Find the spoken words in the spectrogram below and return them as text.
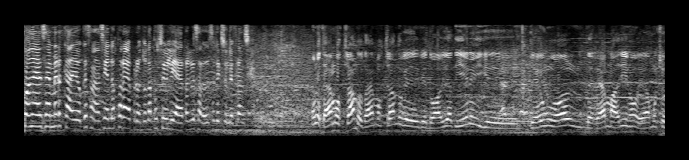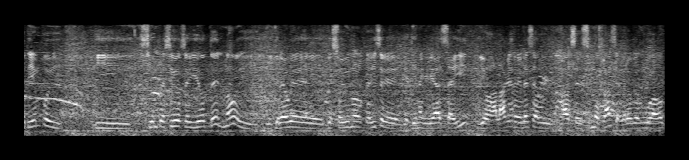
con ese mercadeo que están haciendo para de pronto una posibilidad de regresar a la selección de Francia? Bueno, está demostrando, está demostrando que, todavía tiene y que, es un jugador de Real Madrid, ¿no? Lleva mucho tiempo y, siempre he sido seguidor de él, ¿no? Y, creo que, soy uno de los que dice que, tiene que quedarse ahí y ojalá que regrese a la selección de Francia. Creo que es un jugador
